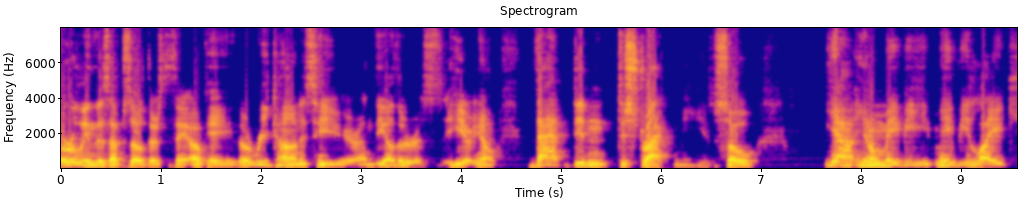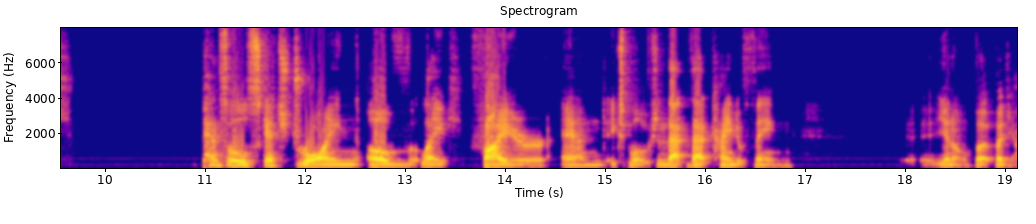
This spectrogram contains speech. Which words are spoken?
early in this episode, there's the thing, okay, the recon is here, and the other is here, you know, that didn't distract me. So, yeah, you know, maybe, maybe, like, pencil sketch drawing of like fire and explosion that that kind of thing. You know but but yeah.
